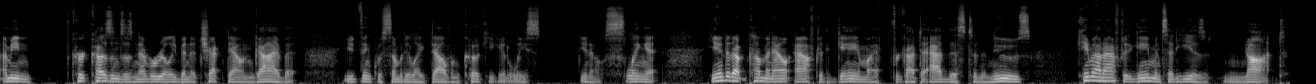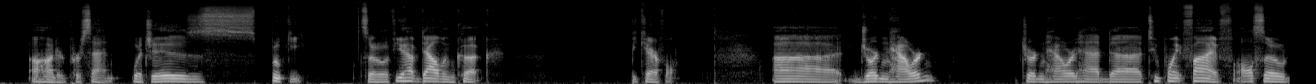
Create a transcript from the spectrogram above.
I mean, Kirk Cousins has never really been a check down guy, but you'd think with somebody like Dalvin Cook, he could at least, you know, sling it. He ended up coming out after the game. I forgot to add this to the news. Came out after the game and said he is not 100%, which is spooky. So if you have Dalvin Cook, be careful. Uh, Jordan Howard Jordan Howard had uh, 2.5, also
